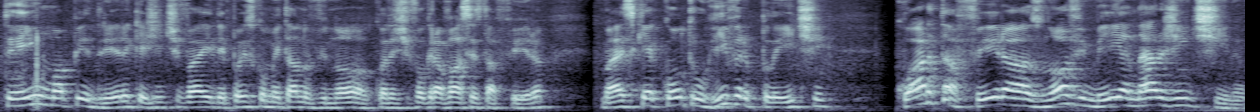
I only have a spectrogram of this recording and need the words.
tem uma pedreira que a gente vai depois comentar no, quando a gente for gravar sexta-feira, mas que é contra o River Plate, quarta-feira às nove e meia na Argentina.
